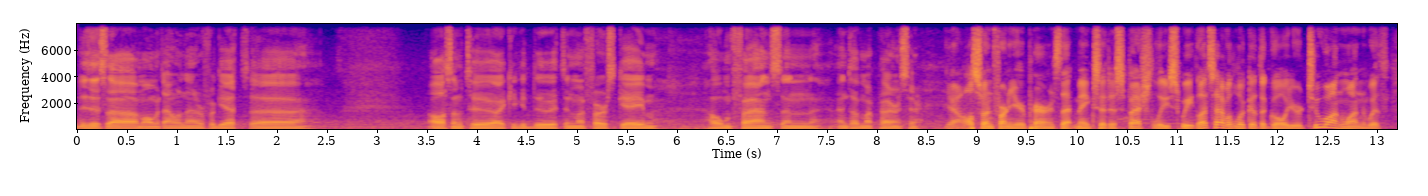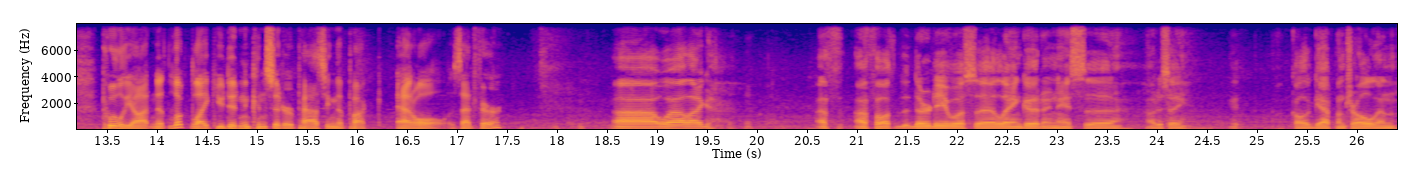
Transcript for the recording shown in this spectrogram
This is a moment I will never forget. Uh, awesome to I could do it in my first game, home fans, and and have my parents here. Yeah, also in front of your parents. That makes it especially sweet. Let's have a look at the goal. You're two on one with Pouliot, and it looked like you didn't consider passing the puck at all. Is that fair? Uh, well, I, I, th I thought Dirty was uh, laying good in his, uh, how do you say, called gap control, and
